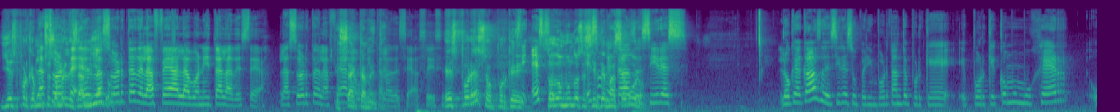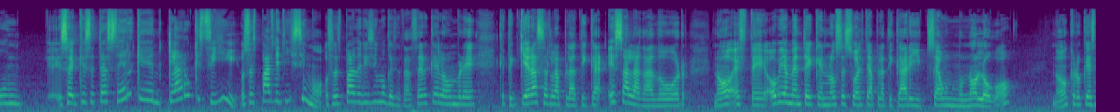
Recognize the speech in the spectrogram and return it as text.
y es porque muchos hombres les dan miedo. La suerte de la fea, la bonita la desea. La suerte de la fea, la bonita la desea. Sí, sí, es por eso, porque todo el mundo se siente más seguro. Decir es, lo que acabas de decir es súper importante porque, porque como mujer, un que se te acerquen, claro que sí, o sea, es padrísimo, o sea, es padrísimo que se te acerque el hombre, que te quiera hacer la plática, es halagador, ¿no? Este, obviamente que no se suelte a platicar y sea un monólogo, ¿no? Creo que es,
